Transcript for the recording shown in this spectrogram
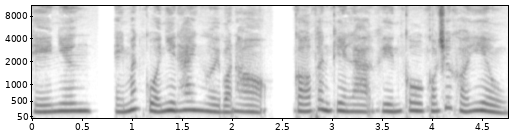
Thế nhưng, ánh mắt của nhìn hai người bọn họ có phần kỳ lạ khiến cô có chút khó hiểu.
